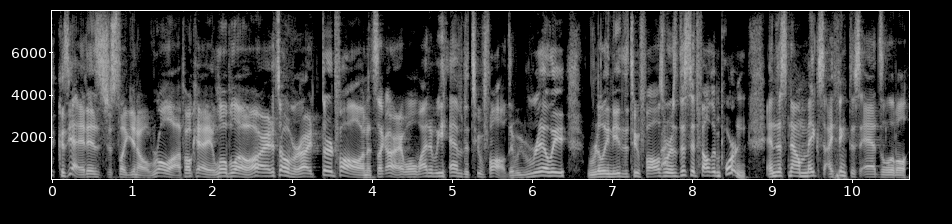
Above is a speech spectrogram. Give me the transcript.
because yeah, it is just like you know roll up, okay, low blow, all right, it's over, all right, third fall, and it's like all right, well, why did we have the two falls? Did we really, really need the two falls? Whereas this, it felt important, and this now makes I think this adds a little.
